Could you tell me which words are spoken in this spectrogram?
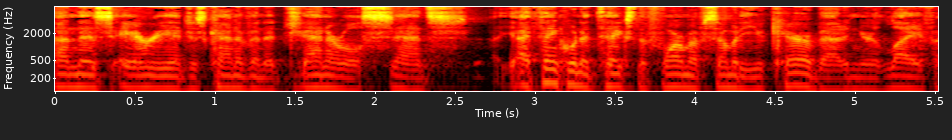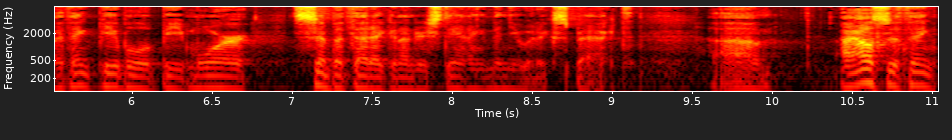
on this area, just kind of in a general sense. I think when it takes the form of somebody you care about in your life, I think people will be more sympathetic and understanding than you would expect. Um, I also think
